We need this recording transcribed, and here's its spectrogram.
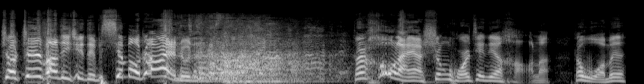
这要真放进去，得先爆炸呀，是不是？但是后来呀，生活渐渐好了，但我们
